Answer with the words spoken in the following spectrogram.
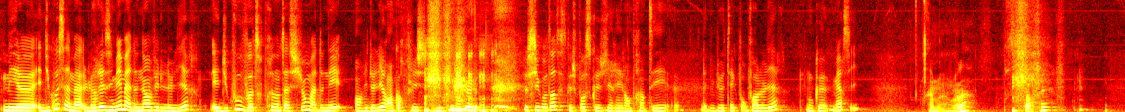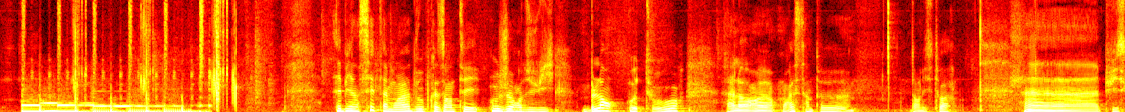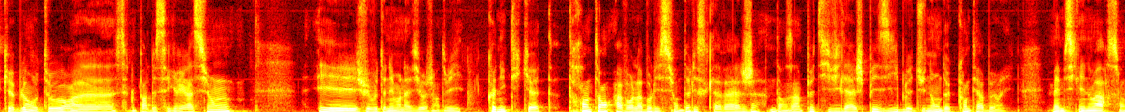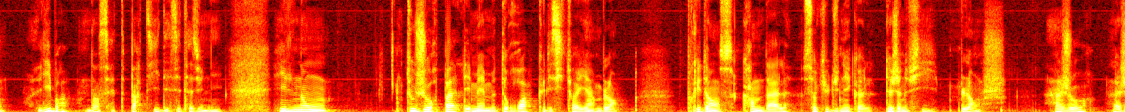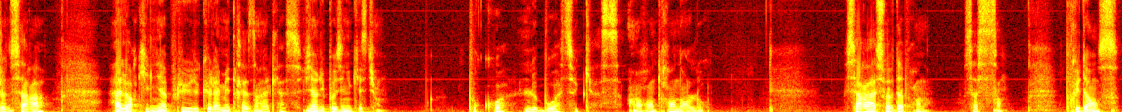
Mais euh, du coup, ça m'a, le résumé m'a donné envie de le lire. Et du coup, votre présentation m'a donné envie de le lire encore plus. Du coup, je, je suis contente parce que je pense que j'irai l'emprunter euh, à la bibliothèque pour pouvoir le lire. Donc, euh, merci. Ah ben voilà, c'est parfait. Eh bien, c'est à moi de vous présenter aujourd'hui Blanc autour. Alors, euh, on reste un peu euh, dans l'histoire, euh, puisque Blanc autour, ça nous parle de ségrégation. Et je vais vous donner mon avis aujourd'hui. Connecticut, 30 ans avant l'abolition de l'esclavage, dans un petit village paisible du nom de Canterbury. Même si les Noirs sont libres dans cette partie des États-Unis, ils n'ont toujours pas les mêmes droits que les citoyens blancs. Prudence Crandall s'occupe d'une école de jeunes filles blanches. Un jour, la jeune Sarah, alors qu'il n'y a plus que la maîtresse dans la classe, vient lui poser une question. Pourquoi le bois se casse en rentrant dans l'eau? Sarah a soif d'apprendre, ça se sent. Prudence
